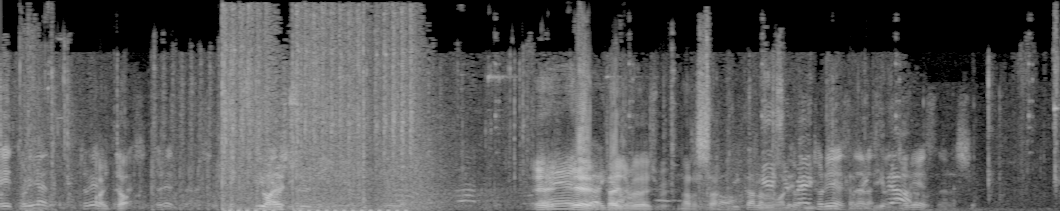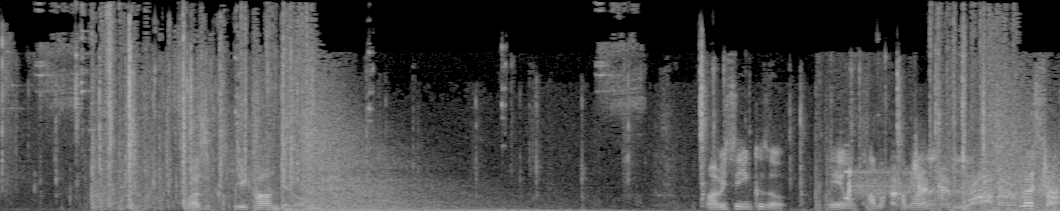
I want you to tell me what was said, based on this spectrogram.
え、とりあえず、とりあえずあいた。鳴らし、とりあえずえー A 大丈夫大丈夫。鳴らした。あ B からのあれとりあえず鳴らし、とりあえず鳴らし。マジか。B 絡んでるわ。まに行くぞ。A をかま、構わなくていいよ。フラッシュだ。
